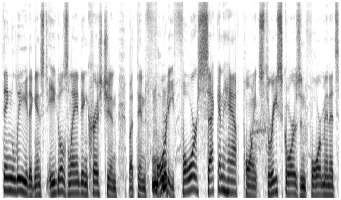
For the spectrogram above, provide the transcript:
0 lead against Eagles Landing Christian, but then mm-hmm. 44 second half points, three scores in four minutes.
